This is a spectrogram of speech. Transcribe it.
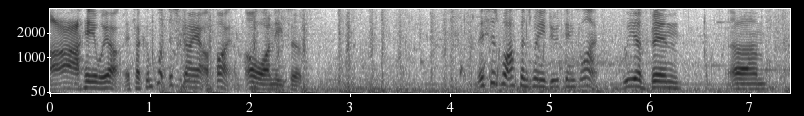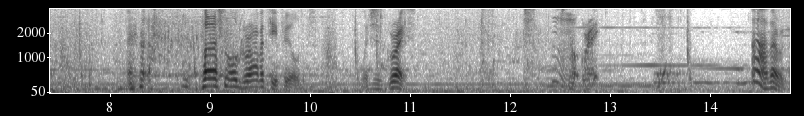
Ah, here we are. If I can put this guy out of fight. Oh, I need to. This is what happens when you do things live. We have been um, personal gravity field, which is great. Psst, It's not great. Ah, there we go.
